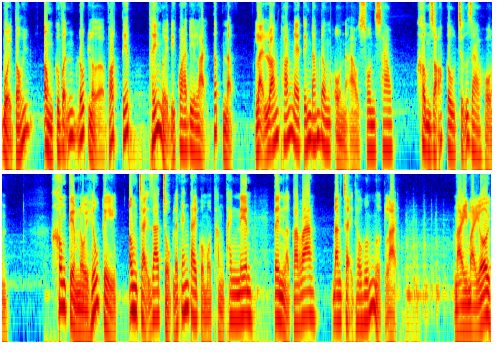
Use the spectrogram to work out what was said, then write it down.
Buổi tối, Ông cứ vẫn đốt lửa vót tiếp, Thấy người đi qua đi lại tấp nập, Lại loáng thoáng nghe tiếng đám đông ồn ào xôn xao. Không rõ câu chữ ra hồn. Không kiềm nổi hiếu kỳ Ông chạy ra chụp lấy cánh tay của một thằng thanh niên Tên là Karang Đang chạy theo hướng ngược lại. Này mày ơi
